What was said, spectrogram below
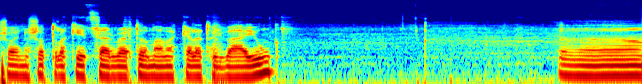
sajnos attól a két szervertől már meg kellett, hogy váljunk. Uh,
